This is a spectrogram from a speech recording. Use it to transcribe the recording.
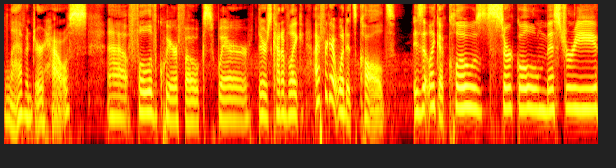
lavender house uh, full of queer folks where there's kind of like i forget what it's called. Is it like a closed circle mystery?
